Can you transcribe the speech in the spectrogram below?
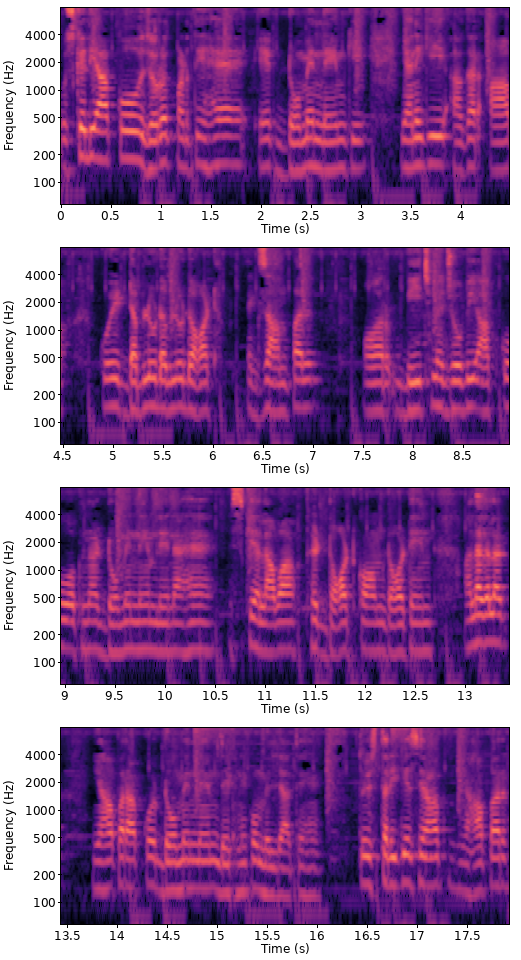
उसके लिए आपको ज़रूरत पड़ती है एक डोमेन नेम की, यानी कि अगर आप कोई डब्लू डब्लू डॉट एग्ज़ाम्पल और बीच में जो भी आपको अपना डोमेन नेम लेना है, इसके अलावा फिर डॉट कॉम डॉट इन अलग अलग यहाँ पर आपको डोमेन नेम देखने को मिल जाते हैं। तो इस तरीके से आप यहाँ पर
